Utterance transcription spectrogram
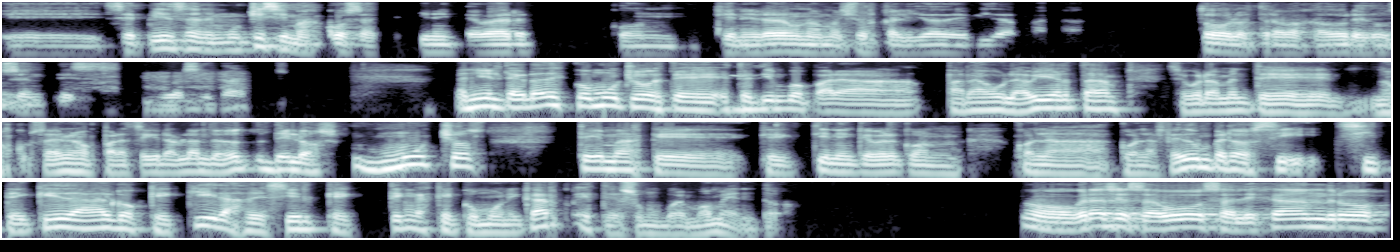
Eh, se piensan en muchísimas cosas que tienen que ver con generar una mayor calidad de vida para todos los trabajadores docentes universitarios. Daniel, te agradezco mucho este, este tiempo para, para, Aula Abierta. Seguramente nos cruzaremos para seguir hablando de, los muchos temas que, tienen que ver con, la, con FEDUM, pero si, si te queda algo que quieras decir, que tengas que comunicar, este es un buen momento. No, gracias a vos, Alejandro.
